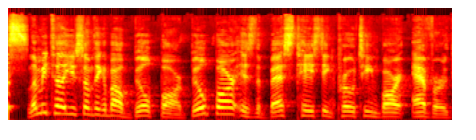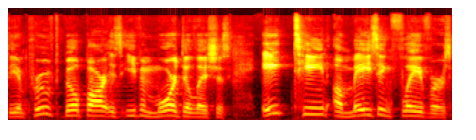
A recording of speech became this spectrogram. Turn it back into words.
is? Let me tell you something about Built Bar. Built Bar is the best tasting protein bar ever. The improved Built Bar is even more delicious. 18 amazing flavors,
